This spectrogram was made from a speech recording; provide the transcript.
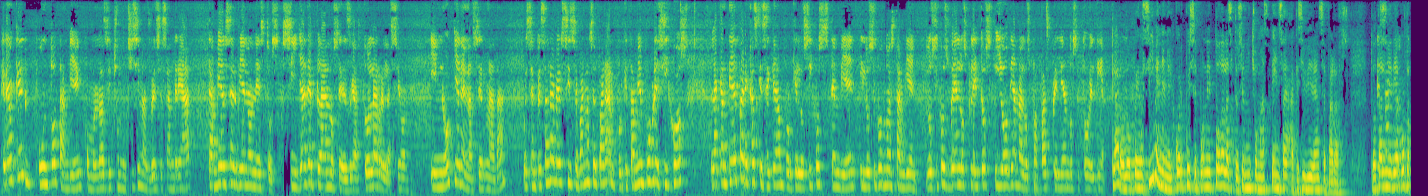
creo que el punto también, como lo has dicho muchísimas veces, Andrea, también ser bien honestos. Si ya de plano se desgastó la relación y no quieren hacer nada, pues empezar a ver si se van a separar, porque también pobres hijos, la cantidad de parejas que se quedan porque los hijos estén bien y los hijos no están bien. Los hijos ven los pleitos y odian a los papás peleándose todo el día. Claro, lo perciben en el cuerpo y se pone toda la situación mucho más tensa a que si vivieran separados. Totalmente de acuerdo.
